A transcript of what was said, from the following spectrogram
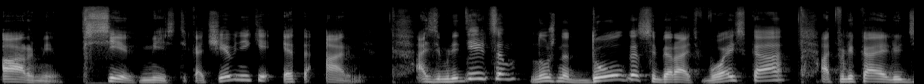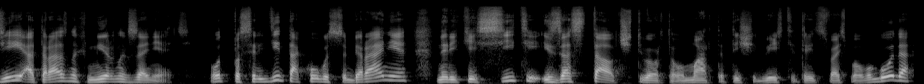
армию. Все вместе кочевники – это армия. А земледельцам нужно долго собирать войска, отвлекая людей от разных мирных занятий. Вот посреди такого собирания на реке Сити и застал 4 марта 1238 года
